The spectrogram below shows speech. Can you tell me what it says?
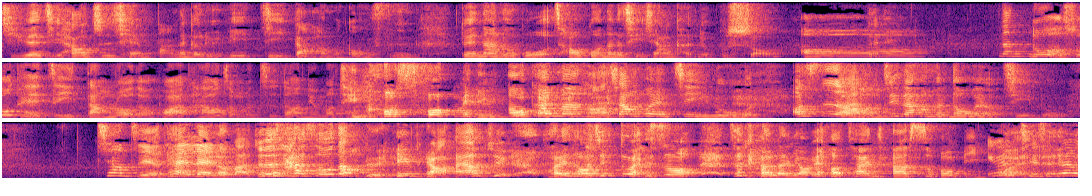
几月几号之前把那个履历寄到他们公司。对，那如果超过那个期限，他可能就不收。哦，对。那如果说可以自己 download 的话，他要怎么知道你有没有听过说明？哦，他们好像会记录。哦，是啊、哦，我记得他们都会有记录。这样子也太累了吧？就是他收到履历表，还要去回头去对说这个人有没有参加说明会？因为其实那个，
